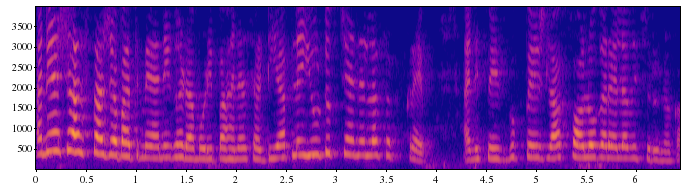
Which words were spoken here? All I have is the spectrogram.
आणि अशाच ताज्या बातम्या आणि घडामोडी पाहण्यासाठी आपल्या यूट्यूब चॅनलला सबस्क्राईब आणि फेसबुक पेजला फॉलो करायला विसरू नका.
